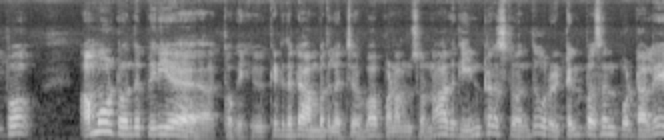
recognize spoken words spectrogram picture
இப்போது அமௌண்ட் வந்து பெரிய தொகை. கிட்டத்தட்ட ஐம்பது லட்ச ரூபாய் பணம்னு சொன்னால் அதுக்கு இன்ட்ரெஸ்ட் வந்து ஒரு டென் பர்சன்ட் போட்டாலே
